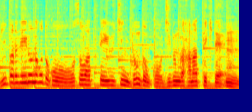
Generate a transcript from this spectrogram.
BE-PAL でいろんなことをこう教わっているうちにどんどんこう自分がハマってきて、うん、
